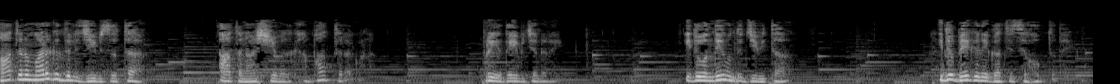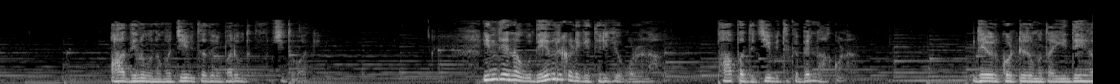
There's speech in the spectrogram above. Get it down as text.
ಆತನ ಮಾರ್ಗದಲ್ಲಿ ಜೀವಿಸುತ್ತಾ ಆತನ ಆಶೀರ್ವಾದಕನ ಪಾತ್ರರಾಗೋಣ. ಪ್ರಿಯ ದೇವಿ ಜನರೇ, ಇದು ಒಂದೇ ಒಂದು ಜೀವಿತ. ಇದು ಬೇಗನೆ ಗತಿಸಿ ಹೋಗ್ತದೆ. ಆ ದಿನವು ನಮ್ಮ ಜೀವಿತದಲ್ಲಿ ಬರುವುದು ಉಚಿತವಾಗಿ. ಹಿಂದೆ ನಾವು ದೇವರ ಕಡೆಗೆ ತಿರುಗಿ ಹೋಗೋಣ. ಪಾಪದ ಜೀವಿತಕ್ಕೆ ಬೆನ್ನು ಹಾಕೋಣ. ದೇವರು ಕೊಟ್ಟಿರುವಂತಹ ಈ ದೇಹ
